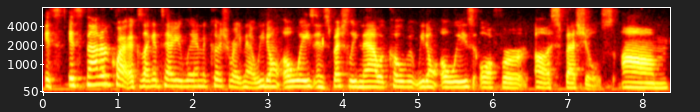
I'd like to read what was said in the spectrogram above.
it's it's not a requirement because I can tell you, Land of Kush right now, we don't always, and especially now with COVID, we don't always offer uh, specials um,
